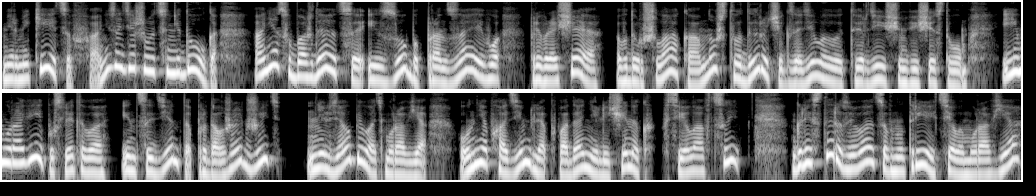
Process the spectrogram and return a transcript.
мирмикейцев они задерживаются недолго. Они освобождаются из зоба, пронзая его, превращая в дуршлаг, а множество дырочек заделывают твердеющим веществом. И муравьи после этого инцидента продолжают жить. Нельзя убивать муравья, он необходим для попадания личинок в тело овцы. Глисты развиваются внутри тела муравья,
